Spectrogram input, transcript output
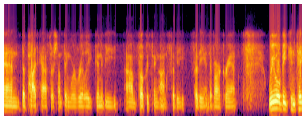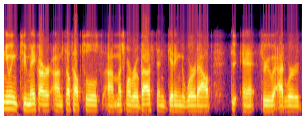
and the podcasts are something we're really going to be focusing on for the, for the end of our grant. We will be continuing to make our um, self-help tools uh, much more robust and getting the word out th uh, through AdWords,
